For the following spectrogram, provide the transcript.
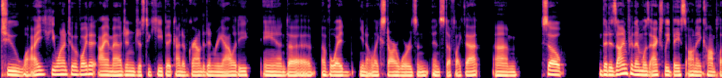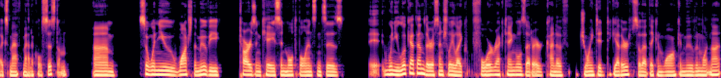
to why he wanted to avoid it. I imagine just to keep it kind of grounded in reality and uh, avoid, you know, like Star Wars and, and stuff like that. Um, so the design for them was actually based on a complex mathematical system. Um, so when you watch the movie, TARS and Case in multiple instances, it, when you look at them, they're essentially like four rectangles that are kind of jointed together so that they can walk and move and whatnot.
